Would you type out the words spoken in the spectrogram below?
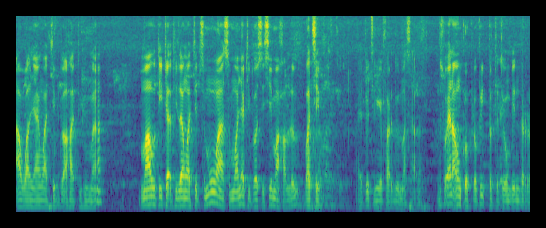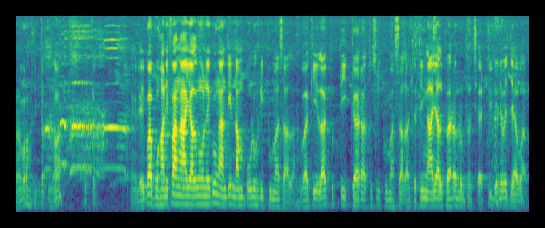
awalnya yang wajib itu ahaduhuma. Mau tidak bilang wajib semua, semuanya di posisi mahalul wajib. Nah, itu jenis fardul masalah. Enak wong goblok ribet dadi wong pinter. Wah, ribet, wah. Jadi Abu Hanifah ngayal ngono iku nganti 60 ribu masalah. Wakila itu 300 ribu masalah. Jadi ngayal barang belum terjadi dia wis jawab.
